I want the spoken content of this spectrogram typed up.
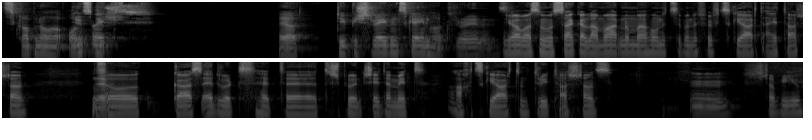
es, glaube ich, noch ein Onside. Typisch. Ja, typisches Ravens-Game halt. Ravens. Ja, was man muss sagen, Lamar nur 157 Yard, ein Touchdown. Ja. Also Gus Edwards hat äh, das Spiel entschieden mit 80 Yard und drei Touchdowns. Mhm. Stabil.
